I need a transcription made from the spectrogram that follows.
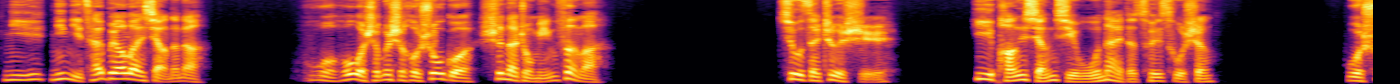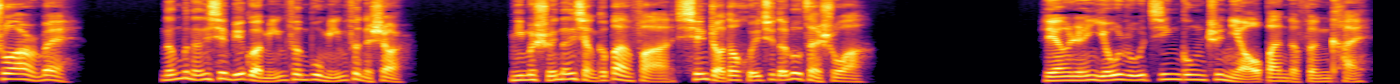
你你你才不要乱想的呢！我我我什么时候说过是那种名分了？就在这时，一旁响起无奈的催促声：“我说二位，能不能先别管名分不名分的事儿？你们谁能想个办法先找到回去的路再说啊？”两人犹如惊弓之鸟般的分开。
